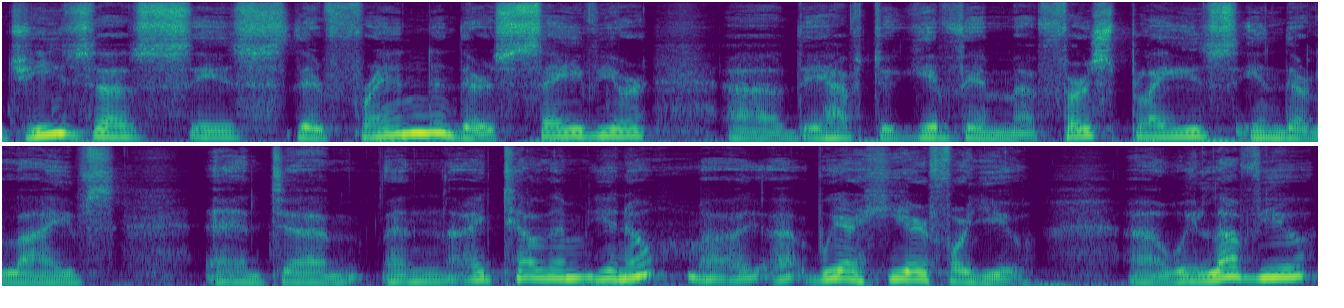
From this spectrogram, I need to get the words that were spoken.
Jesus is their friend, their savior. Uh, they have to give him first place in their lives. And, um, and I tell them, you know, uh, we are here for you. we love you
